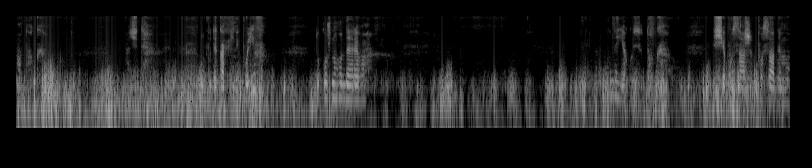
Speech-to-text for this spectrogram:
Отак. Бачите, тут буде капельний полів до кожного дерева. Буде якось отак. Ще посадимо.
